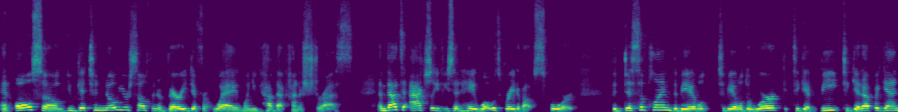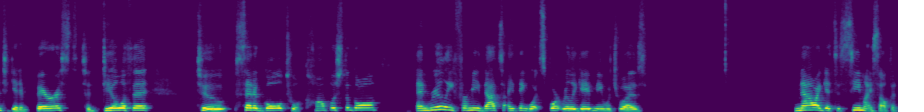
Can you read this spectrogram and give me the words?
and also you get to know yourself in a very different way when you have that kind of stress and that's actually, if you said, hey, what was great about sport? The discipline to be able to be able to work, to get beat, to get up again, to get embarrassed, to deal with it, to set a goal, to accomplish the goal. And really, for me, that's I think what sport really gave me, which was now I get to see myself in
